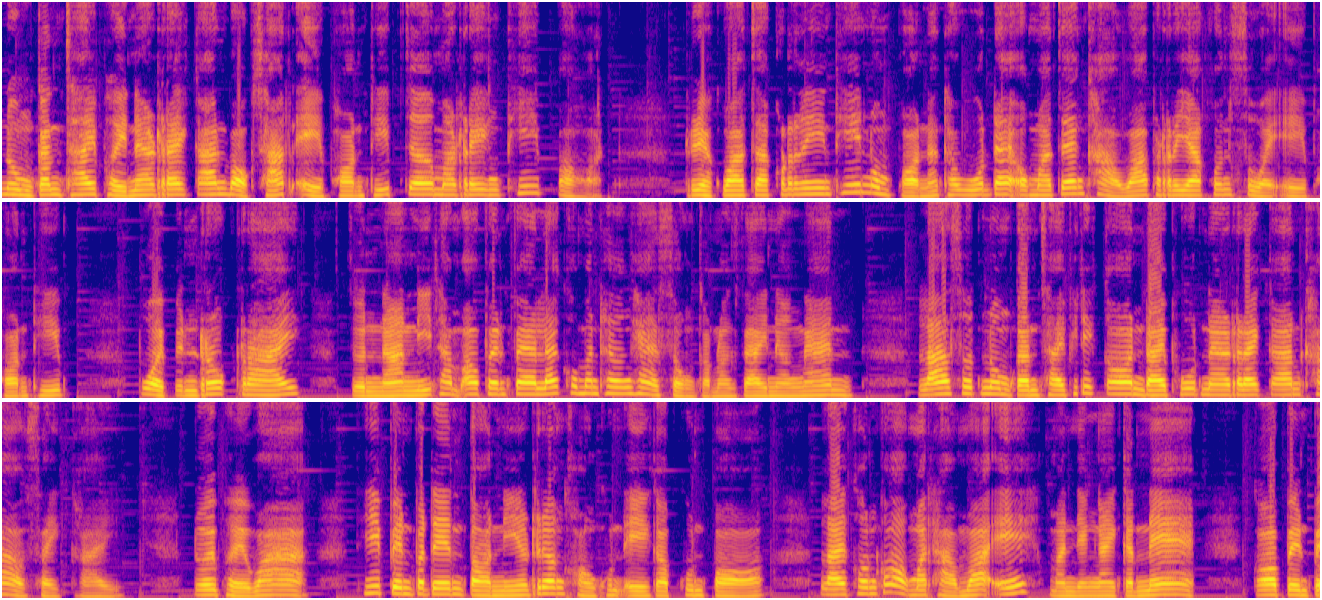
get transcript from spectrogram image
หนุ่มกัญชัยเผยในรายการบอกชัดเอพรทิพย์เจอมะเร็งที่ปอด เรียกว่าจากกรณีที่หนุ่มปอนัทวุฒิได้ออกมาแจ้งข่าวว่าภรรยาคนสวยเอพรทิพย์ป่วยเป็นโรคร้าย จนนานนี้ทำเอาแฟนๆ และคนบันเทิงแห่ส่งกำลังใจเนืองแน่น ล่าสุดหนุ่มกัญชัยพิธีกรได้พูดในรายการข่าวใส่ไข่โดยเผยว่าที่เป็นประเด็นตอนนี้เรื่องของคุณเอกับคุณปอ หลายคนก็ออกมาถามว่า เอ๊ะ มันยังไงกันแน่ ก็เป็นไป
